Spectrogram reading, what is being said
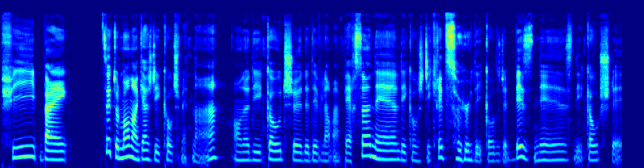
Puis, ben, tu sais, tout le monde engage des coachs maintenant. Hein? On a des coachs de développement personnel, des coachs d'écriture, des coachs de business, des coachs de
